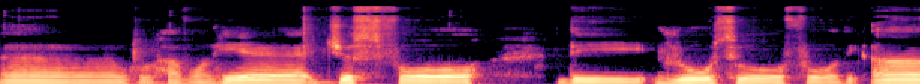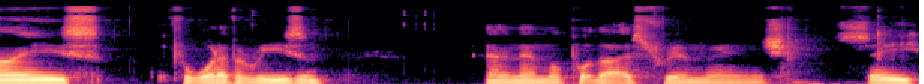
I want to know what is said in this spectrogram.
Um, we'll have one here just for the roto for the eyes, for whatever reason. And then we'll put that as frame range C.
